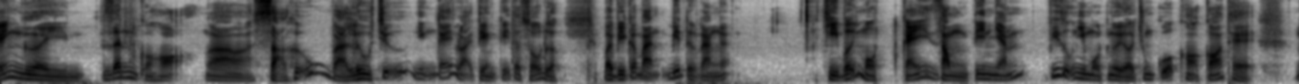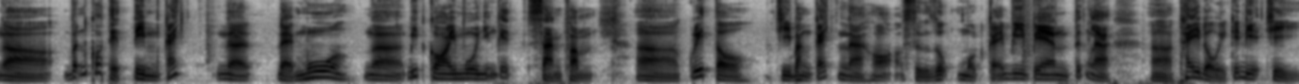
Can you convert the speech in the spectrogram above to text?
cái người dân của họ uh, sở hữu và lưu trữ những cái loại tiền kỹ thuật số được. Bởi vì các bạn biết được rằng chỉ với một cái dòng tin nhắn ví dụ như một người ở Trung Quốc họ có thể uh, vẫn có thể tìm cách uh, để mua uh, Bitcoin mua những cái sản phẩm uh, crypto chỉ bằng cách là họ sử dụng một cái VPN tức là uh, thay đổi cái địa chỉ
